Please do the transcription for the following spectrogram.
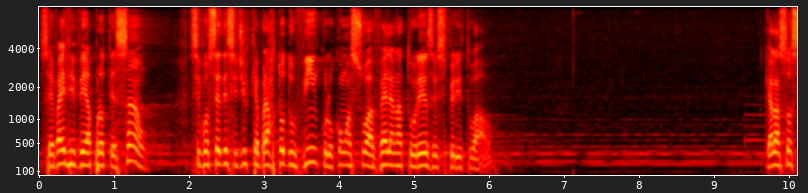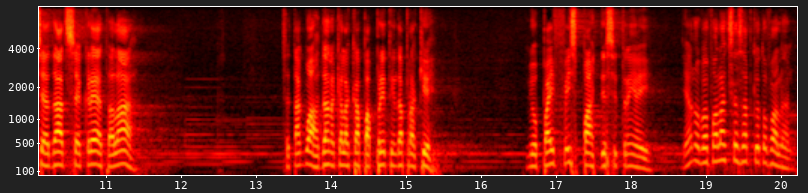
você vai viver a proteção se você decidir quebrar todo o vínculo com a sua velha natureza espiritual. Aquela sociedade secreta lá, você está guardando aquela capa preta ainda para quê? Meu pai fez parte desse trem aí. Eu não vou falar que você sabe o que eu estou falando.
